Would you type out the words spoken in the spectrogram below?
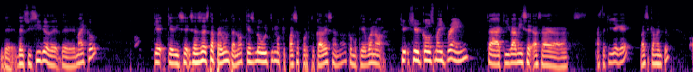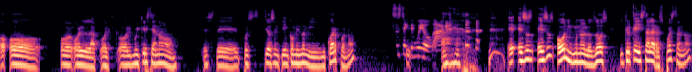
de- del suicidio de, de Michael, que, que dice, se hace esta pregunta, ¿no? ¿Qué es lo último que pasa por tu cabeza, ¿no? Como que, bueno, here, here goes my brain, o sea, aquí va mi, o sea, hasta aquí llegué, básicamente, o, o, o, o la- o el, o el muy cristiano, este, pues, Dios en ti encomiendo mi, mi cuerpo, ¿no? The wheel. Ah. E- Esos, esos o ninguno de los dos. Y creo que ahí está la respuesta, ¿no?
